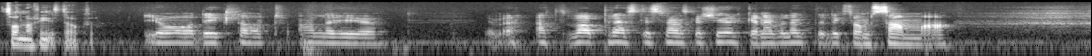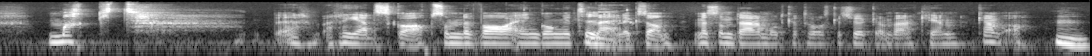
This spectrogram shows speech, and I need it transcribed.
sådana finns det också. Ja, det är klart. Alla är ju... Att vara präst i Svenska kyrkan är väl inte liksom samma makt eh, som det var en gång i tiden. Nej. Liksom. Men som däremot katolska kyrkan verkligen kan vara. Mm.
